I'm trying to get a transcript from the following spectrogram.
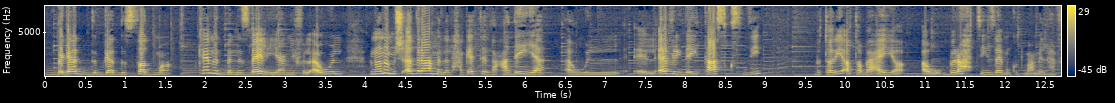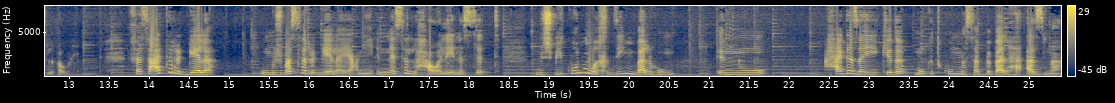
بجد بجد الصدمة كانت بالنسبة لي يعني في الأول إن أنا مش قادرة أعمل الحاجات العادية أو ال everyday tasks دي بطريقة طبيعية أو براحتي زي ما كنت بعملها في الأول. فساعات الرجالة ومش بس الرجالة يعني الناس اللي حوالين الست مش بيكونوا واخدين بالهم إنه حاجة زي كده ممكن تكون مسببة لها أزمة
